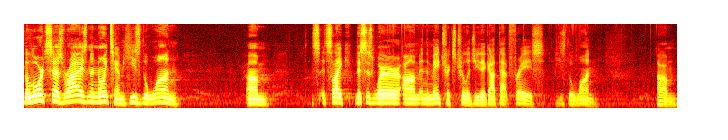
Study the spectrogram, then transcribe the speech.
The Lord says, Rise and anoint him. He's the one. Um, it's, it's like this is where um, in the Matrix trilogy they got that phrase, he's the one. Um,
